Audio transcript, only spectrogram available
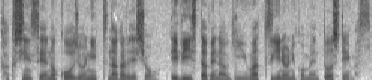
革新性の向上につながるでしょう。デビー・スタベナウ議員は次のようにコメントをしています。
